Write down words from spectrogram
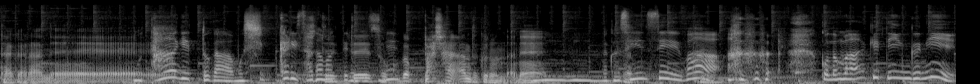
だからね。ターゲットがもうしっかり定まってるんですね。そこがバシャーンとくるんだね。だから先生は、うん、このマーケティングに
